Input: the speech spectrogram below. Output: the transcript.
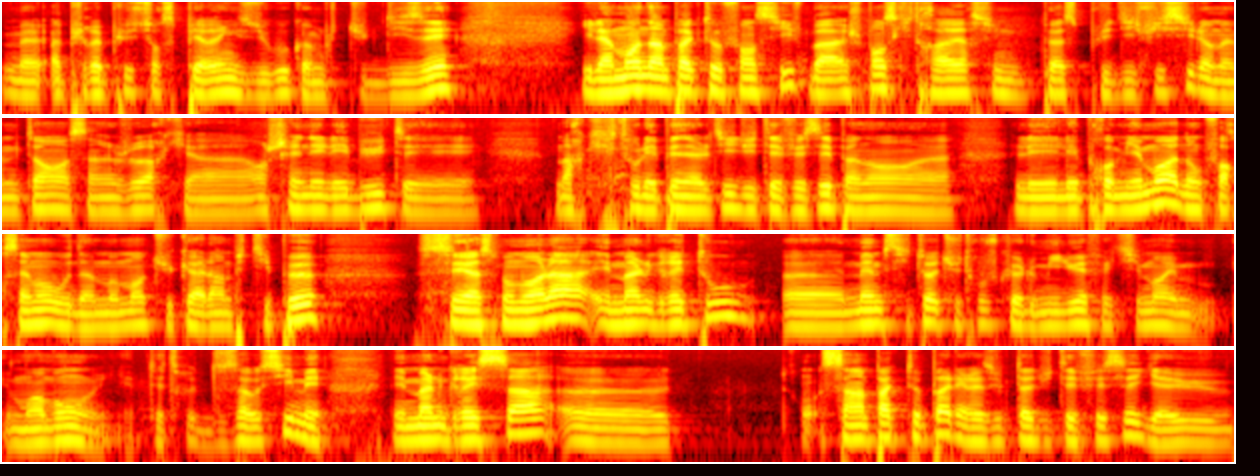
m'appuierais plus sur Spearings, du coup, comme tu le disais. Il a moins d'impact offensif. Bah, je pense qu'il traverse une passe plus difficile en même temps. C'est un joueur qui a enchaîné les buts et marqué tous les pénalties du TFC pendant euh, les, premiers mois. Donc forcément, au bout d'un moment, tu cales un petit peu. C'est à ce moment-là, et malgré tout, euh, même si toi tu trouves que le milieu effectivement est, moins bon, il y a peut-être de ça aussi, mais, mais malgré ça, euh, ça impacte pas les résultats du TFC. Il y a eu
